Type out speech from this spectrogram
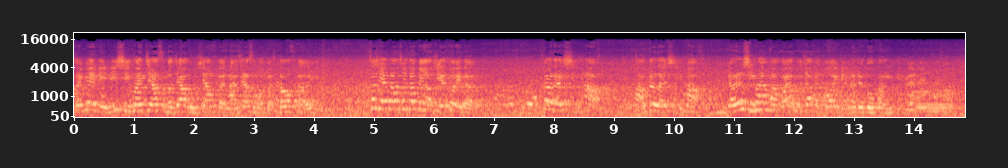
随便你，你喜欢加什么加五香粉啊，加什么粉都可以。这些东西都没有绝对的，个人喜好，好，个人喜好。有人喜欢啊，我要胡椒粉多一点，那就多放一点。好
